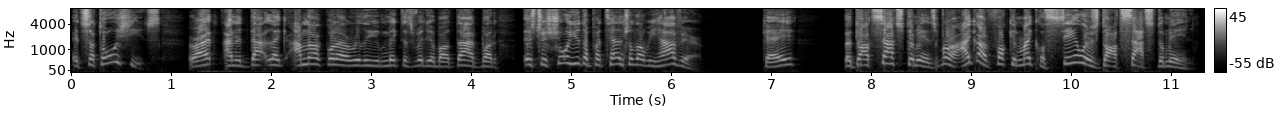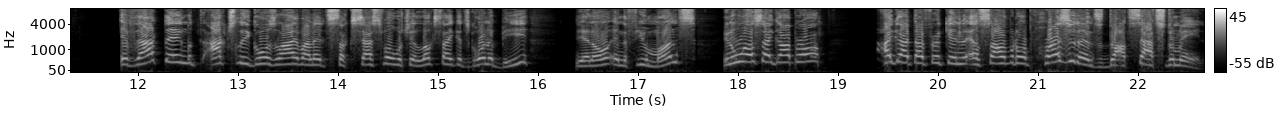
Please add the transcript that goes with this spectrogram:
it's satoshis, right? And that like I'm not gonna really make this video about that, but it's to show you the potential that we have here. Okay, the .sats domains. Bro, I got fucking Michael Saylor's .sats domain. If that thing actually goes live and it's successful, which it looks like it's going to be, you know, in a few months, you know who else I got, bro? I got that freaking El Salvador president's .sats domain.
